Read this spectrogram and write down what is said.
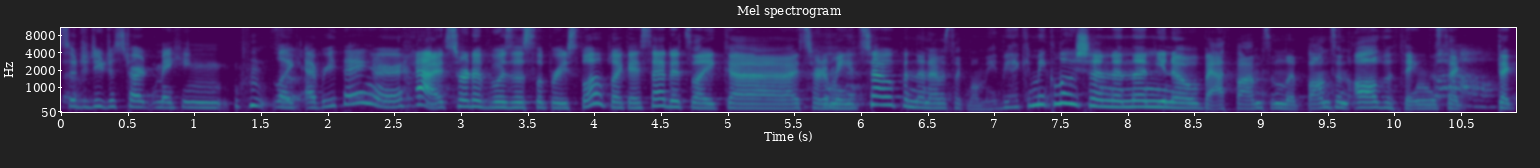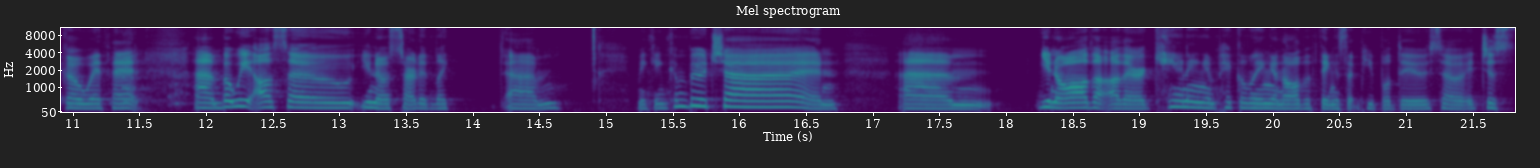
So did you just start making like everything or? yeah, it sort of was a slippery slope. Like I said, it's like uh, I started making soap, and then I was like, well, maybe I can make lotion, and then you know, bath bombs and lip balms and all the things Wow. that that go with it. Um, but we also, you know, started like um, making kombucha and um, you know all the other canning and pickling and all the things that people do. So it just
